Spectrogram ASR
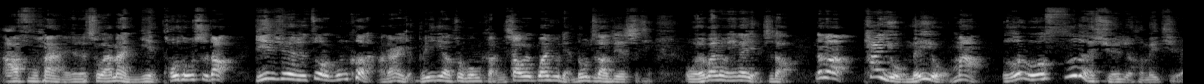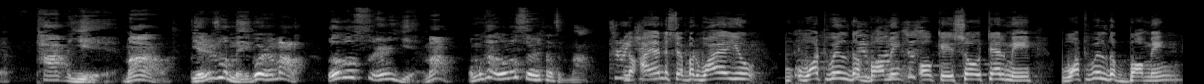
阿富汗苏莱曼尼头头是道。的的确确是做了功课的啊，当然也不一定要做功课，你稍微关注点都知道这些事情。我的观众应该也知道。那么他有没有骂俄罗斯的学者和媒体人？他也骂了，也就是说美国人骂了，俄罗斯人也骂了。我们看俄罗斯人他怎么骂。No, I understand, but why are you? What will the bombing? Okay, so tell me, what will the bombing?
